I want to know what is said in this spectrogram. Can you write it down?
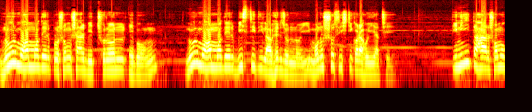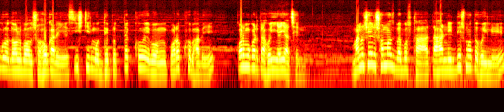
নূর মোহাম্মদের প্রশংসার বিচ্ছুরণ এবং নূর মোহাম্মদের বিস্তৃতি লাভের জন্যই মনুষ্য সৃষ্টি করা হইয়াছে। তিনি তাহার সমগ্র দলবল সহকারে সৃষ্টির মধ্যে প্রত্যক্ষ এবং পরোক্ষভাবে কর্মকর্তা হইয়াই আছেন মানুষের সমাজ ব্যবস্থা তাহার নির্দেশ মতো হইলে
